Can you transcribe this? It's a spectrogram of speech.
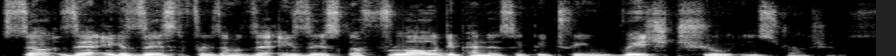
so there exists, for example, there exists a flow dependency between which two instructions?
